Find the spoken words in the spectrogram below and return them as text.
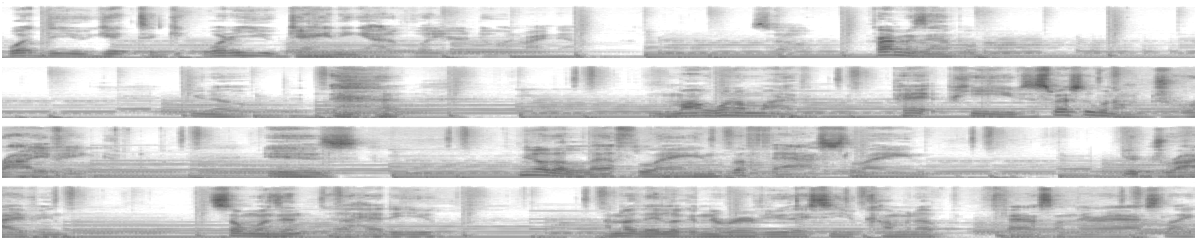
what do you get to get what are you gaining out of what you're doing right now? So prime example. You know my one of my pet peeves especially when i'm driving is you know, the left lane, the fast lane. You're driving, someone's in ahead of you. I know they look in the rear view, they see you coming up fast on their ass, like,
